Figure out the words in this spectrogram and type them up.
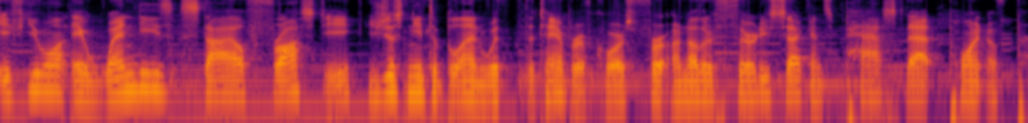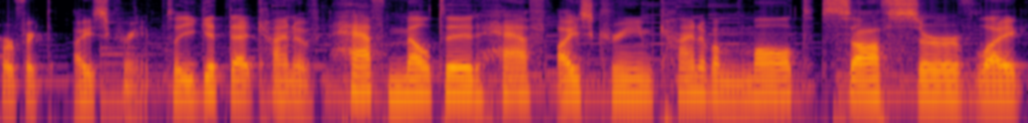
if you want a Wendy's style Frosty, you just need to blend with the tamper, of course, for another 30 seconds past that point of perfect ice cream. So you get that kind of half melted, half ice cream, kind of a malt, soft serve like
